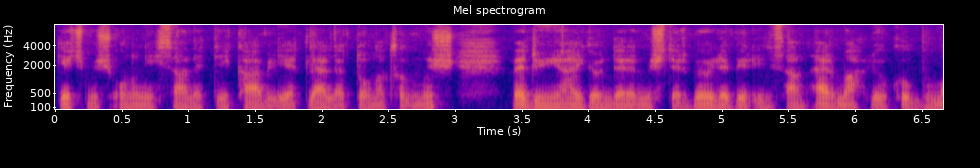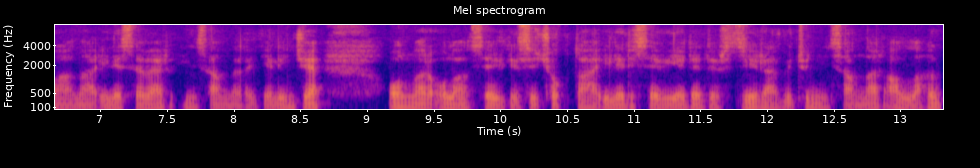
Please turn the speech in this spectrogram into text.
geçmiş, onun ihsan ettiği kabiliyetlerle donatılmış ve dünyaya gönderilmiştir. Böyle bir insan her mahluku bu mana ile sever. İnsanlara gelince onlara olan sevgisi çok daha ileri seviyededir. Zira bütün insanlar Allah'ın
